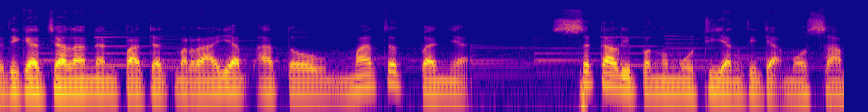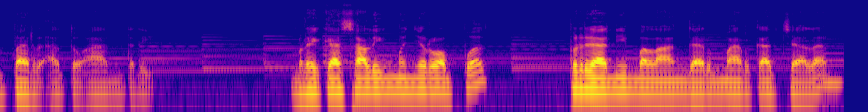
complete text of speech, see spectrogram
ketika jalanan padat merayap atau macet banyak, sekali pengemudi yang tidak mau sabar atau antri. Mereka saling menyerobot, berani melanggar marka jalan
